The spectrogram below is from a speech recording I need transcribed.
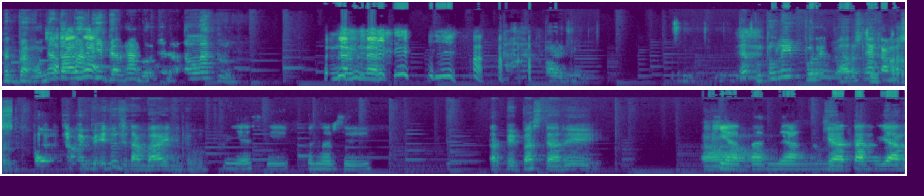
dan bangunnya tuh pagi biar nganggurnya tidak telat loh. Benar-benar. Apa itu? Dia butuh libur itu. Harusnya Super. kamus KBB itu ditambahin itu. iya sih, benar sih. Terbebas dari eh, Kegiatan yang kegiatan yang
